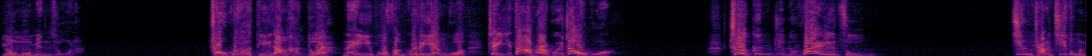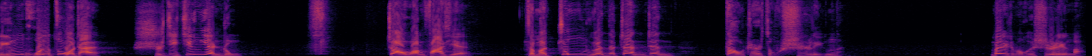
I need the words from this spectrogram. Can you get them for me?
游牧民族了。赵国要抵挡很多呀，那一部分归了燕国，这一大半归赵国。这跟这个外族经常机动灵活的作战实际经验中，赵王发现，怎么中原的战阵到这儿总失灵呢？为什么会失灵啊？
